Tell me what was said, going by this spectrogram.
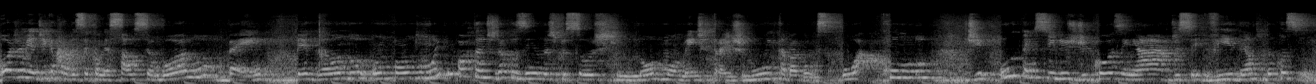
Hoje a minha dica para você começar o seu ano bem, pegando um ponto muito importante da cozinha das pessoas que normalmente traz muita bagunça, o acúmulo de utensílios de cozinhar, de servir dentro da cozinha.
